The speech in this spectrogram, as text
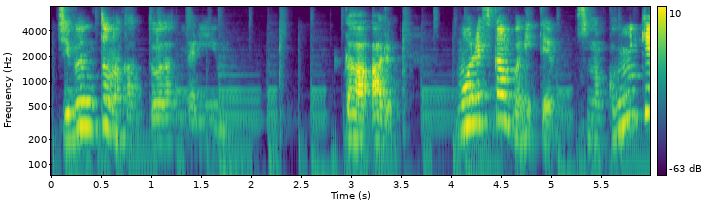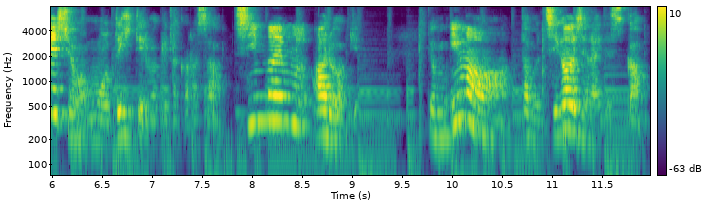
自分との葛藤だったりがある。猛烈カンパニーってそのコミュニケーションはもうできてるわけだからさ信頼もあるわけ。でも今は多分違うじゃないですか。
